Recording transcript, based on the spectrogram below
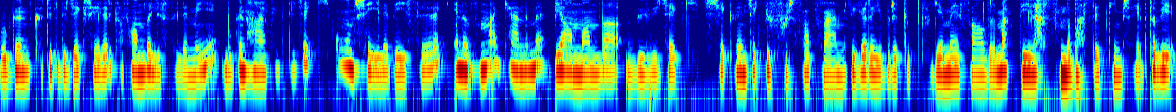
Bugün kötü gidecek şeyleri kafamda listelemeyi bugün harika gidecek 10 şey ile değiştirerek en azından kendime bir anlamda büyüyecek, çiçeklenecek bir fırsat vermek. Sigarayı bırakıp yemeğe saldırmak değil aslında bahsettiğim şey. Tabii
